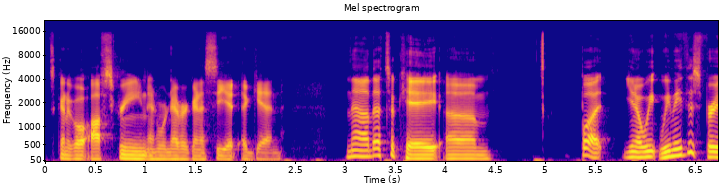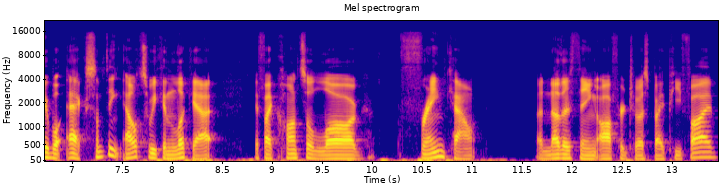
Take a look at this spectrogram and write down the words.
It's gonna go off screen and we're never gonna see it again. Now that's okay. Um, but you know, we, we made this variable x. Something else we can look at if I console log frame count, another thing offered to us by P5,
